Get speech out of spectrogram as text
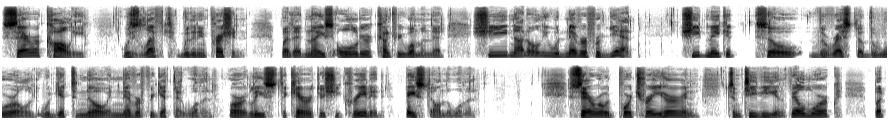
Sarah Colley was left with an impression by that nice older country woman that she not only would never forget, she'd make it so the rest of the world would get to know and never forget that woman, or at least the character she created based on the woman. Sarah would portray her in some TV and film work, but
